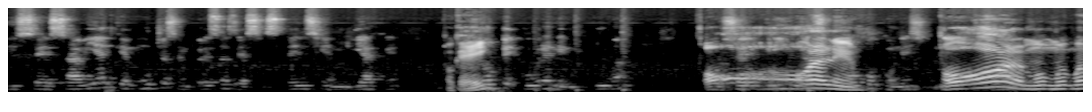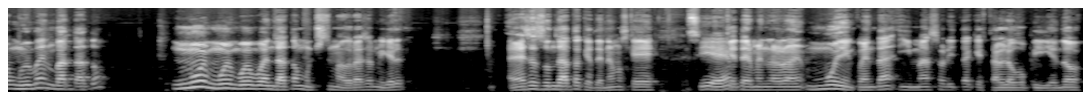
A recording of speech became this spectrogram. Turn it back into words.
dice, ¿sabían que muchas empresas de asistencia en viaje Ok. no te cubren en Cuba? Gringas? Órale. Ojo con eso. Oh, muy, muy, buen- muy buen dato. Muy, muy, muy buen dato. Muchísimas gracias, Miguel. Ese es un dato que tenemos que, Sí, ¿eh? que tenerlo muy en cuenta y más ahorita que están luego pidiendo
